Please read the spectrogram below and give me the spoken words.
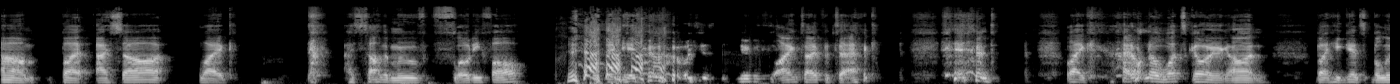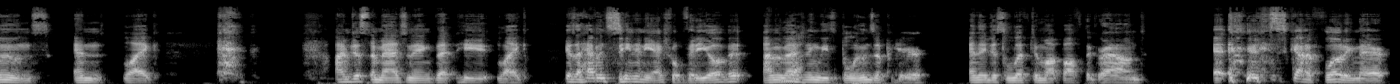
Um, but I saw like I saw the move Floaty Fall. Him, which is the new flying type attack, and like I don't know what's going on, but he gets balloons and like I'm just imagining that he like because I haven't seen any actual video of it. I'm imagining these balloons appear and they just lift him up off the ground. And he's kind of floating there,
